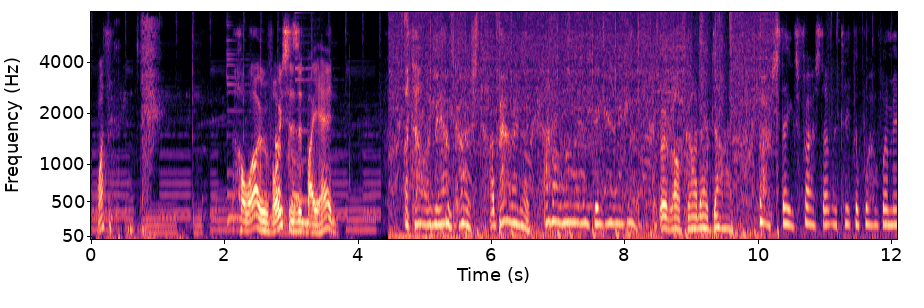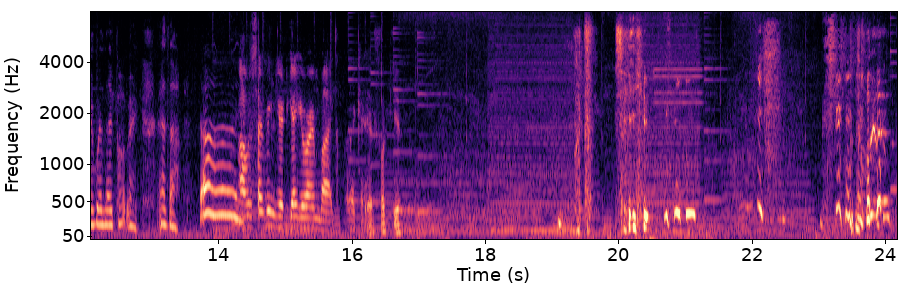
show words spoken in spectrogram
what? Hello, voices in my head. Are telling me I'm cursed. I'm paranoid. I don't know anything anymore. We're all gonna die. First things first, I'm gonna take the world with me when they put me in the. Ah. I was hoping you'd get your own bike, but okay. Yeah, fuck you. What? See you.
